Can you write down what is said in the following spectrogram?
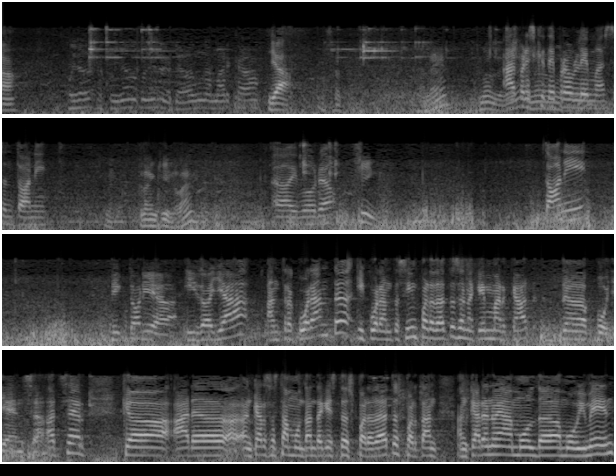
Ah, Cuidado, cuidado con eso, que te da una marca... ja. ¿Vale? Molt bé, Ah, però és que té problemes, Antoni. Tranquilo, eh? Ai, a veure... 5. Toni, Victòria, i d'allà entre 40 i 45 paradetes en aquest mercat de Pollença. És cert que ara encara s'estan muntant aquestes paradetes, per tant, encara no hi ha molt de moviment.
